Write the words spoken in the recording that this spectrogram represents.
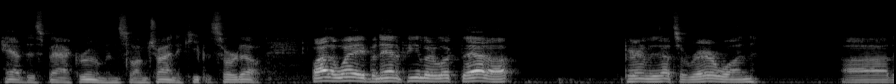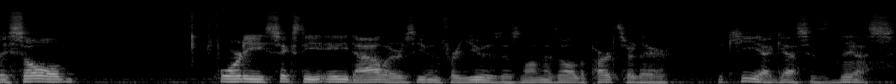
had this back room and so I'm trying to keep it sorted out. By the way, Banana Peeler looked that up. Apparently that's a rare one. Uh, they sold 40 60 80 dollars even for used as long as all the parts are there the key i guess is this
